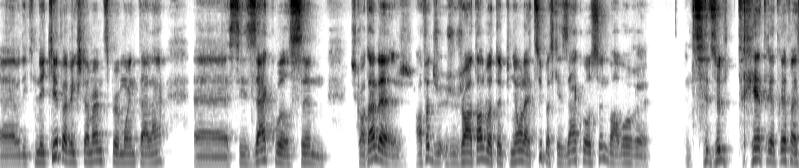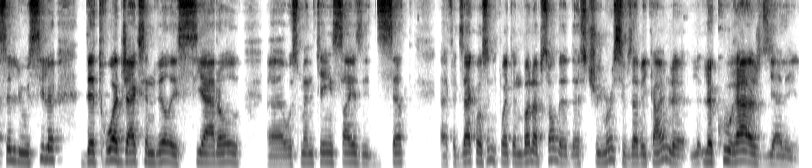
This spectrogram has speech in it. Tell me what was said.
euh, une équipe avec justement un petit peu moins de talent. Euh, c'est Zach Wilson. Je suis content de. En fait, je, vais entendre votre opinion là-dessus parce que Zach Wilson va avoir euh, une cédule très, très, très facile lui aussi. Là. Détroit, Jacksonville et Seattle aux semaines 15, 16 et 17. fait que Zach Wilson pourrait être une bonne option de, streamer si vous avez quand même le, courage d'y aller.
